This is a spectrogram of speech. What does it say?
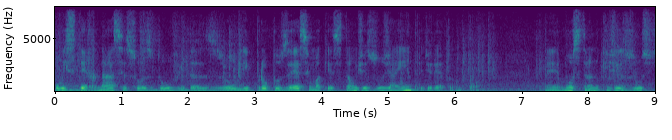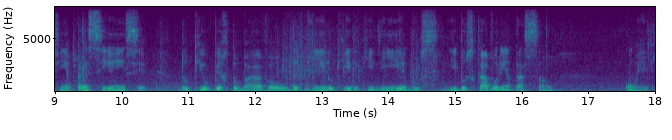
ou externasse as suas dúvidas, ou lhe propusesse uma questão, Jesus já entra direto no ponto, né? mostrando que Jesus tinha presciência do que o perturbava ou daquilo que ele queria bus e buscava orientação com ele.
